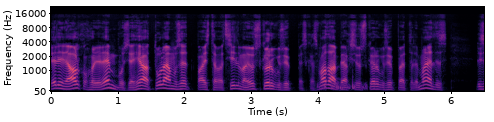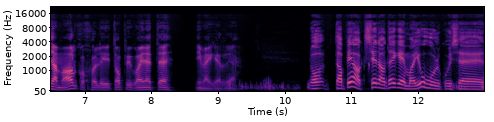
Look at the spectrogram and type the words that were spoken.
selline alkoholilembus ja head tulemused paistavad silma just kõrgushüppes. kas WADA peaks just kõrgushüppajatele mõeldes lisama alkoholi dopinguainete nimekirja? no ta peaks seda tegema juhul, kui see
